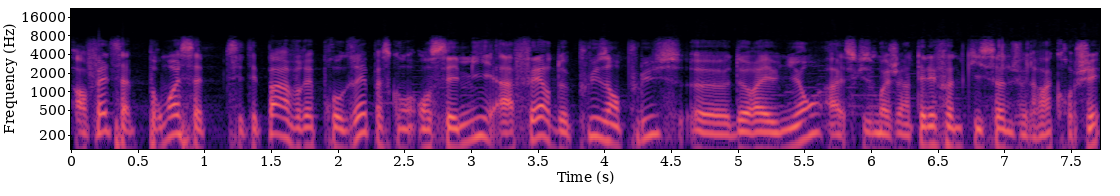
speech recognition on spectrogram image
en fait, ça, pour moi, c'était pas un vrai progrès parce qu'on s'est mis à faire de plus en plus de réunions. Ah, excuse-moi, j'ai un téléphone qui sonne, je vais le raccrocher.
